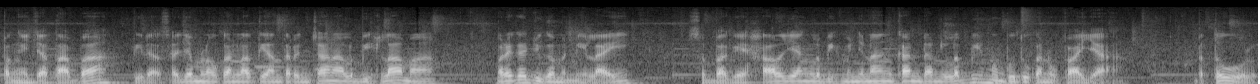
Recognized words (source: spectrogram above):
Pengeja tabah tidak saja melakukan latihan terencana lebih lama, mereka juga menilai sebagai hal yang lebih menyenangkan dan lebih membutuhkan upaya. Betul,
